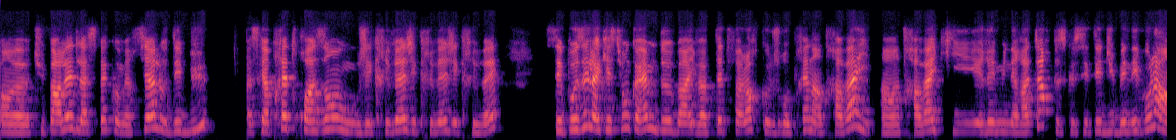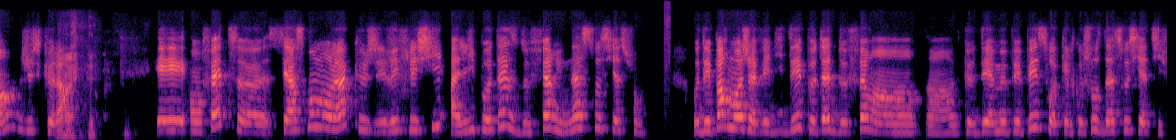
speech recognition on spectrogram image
euh, tu parlais de l'aspect commercial au début, parce qu'après trois ans où j'écrivais, j'écrivais, j'écrivais, c'est poser la question quand même de bah, il va peut-être falloir que je reprenne un travail, un travail qui est rémunérateur parce que c'était du bénévolat hein, jusque-là. Et en fait, euh, c'est à ce moment-là que j'ai réfléchi à l'hypothèse de faire une association. Au départ, moi, j'avais l'idée peut-être de faire un, que DMEPP soit quelque chose d'associatif.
